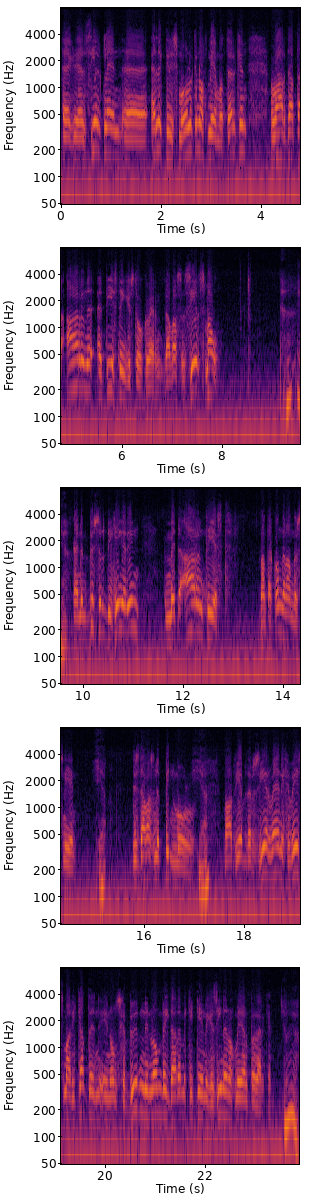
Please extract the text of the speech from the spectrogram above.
eh, een zeer klein eh, elektrisch molenken of meer motorken waar dat de aren het eerst ingestoken werden. Dat was zeer smal. Ja, ja. En een busser die ging erin met de aren het eerst. Want dat kon er anders niet in. Ja. Dus dat was een pinmolen. Ja. Maar die hebben er zeer weinig geweest. Maar ik had in, in ons geburen in Lombeek, daar heb ik een gezien en nog mee helpen werken. Ja, ja.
